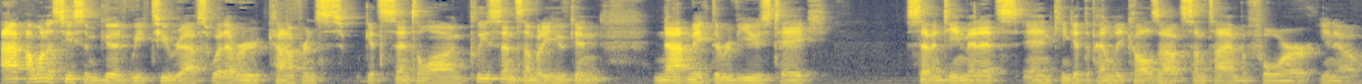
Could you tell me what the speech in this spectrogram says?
I, I want to see some good week two refs. Whatever conference gets sent along, please send somebody who can not make the reviews take 17 minutes and can get the penalty calls out sometime before, you know,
